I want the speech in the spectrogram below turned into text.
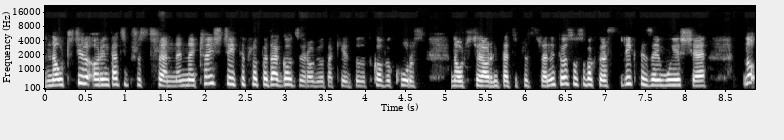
Nauczyciel orientacji przestrzennej, najczęściej tyflopedagodzy robią taki dodatkowy kurs nauczyciela orientacji przestrzennej. To jest osoba, która stricte zajmuje się no,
